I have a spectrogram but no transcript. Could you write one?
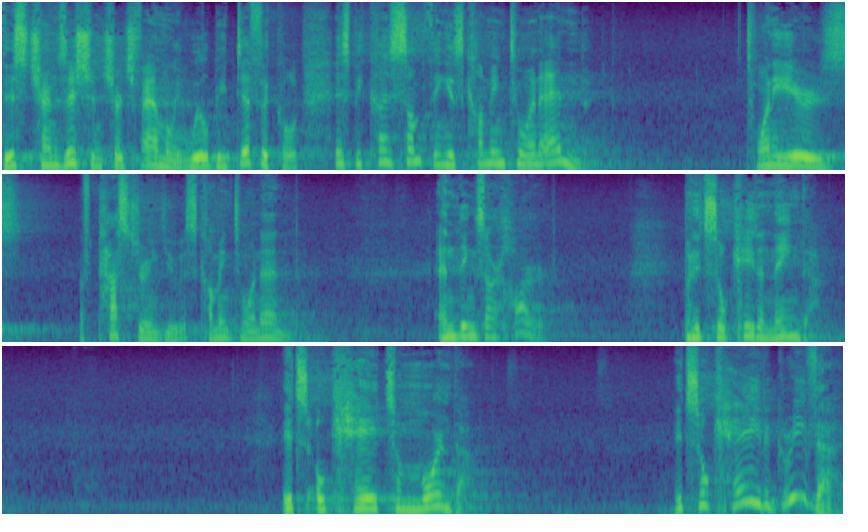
this transition church family will be difficult is because something is coming to an end. 20 years of pastoring you is coming to an end. Endings are hard, but it's okay to name that. It's okay to mourn that. It's okay to grieve that.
